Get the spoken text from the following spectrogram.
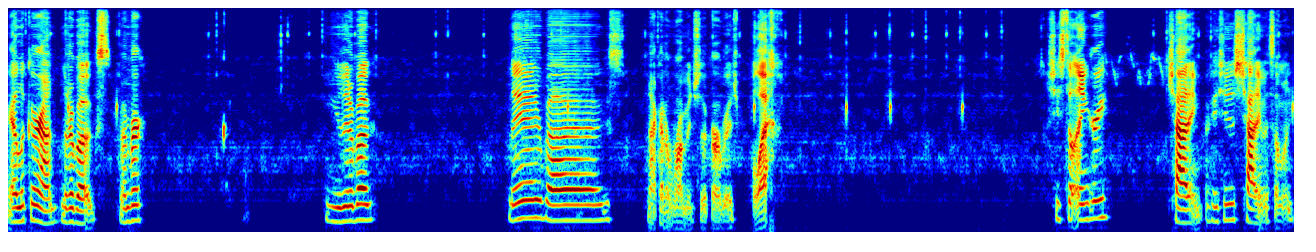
Yeah, look around. Litter bugs. Remember? You little bug? Litter bugs. Not gonna rummage the garbage. Blech. She's still angry? Chatting. Okay, she's just chatting with someone.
